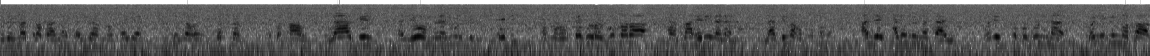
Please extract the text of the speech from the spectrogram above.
وللمترفه التجار المنطقة تقدر تكسب وتحاول. لكن اليوم من المؤسف الشديد أنه كثر الفقراء ظاهرين لنا. لكن لهم فقراء؟ اللي يجحدوا بالمساجد واللي يكتفوا الناس واللي في المطار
